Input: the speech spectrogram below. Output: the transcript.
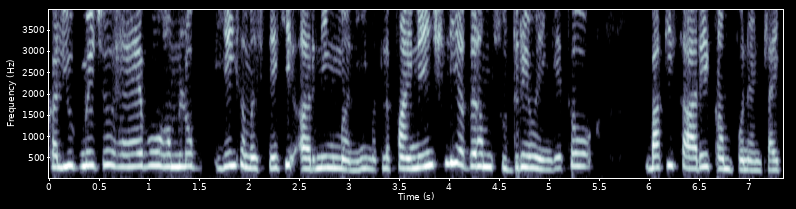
कलयुग में जो है, वो हम लोग यही समझते हैं कि अर्निंग मनी मतलब फाइनेंशियली अगर हम सुधरे होंगे तो बाकी सारे component like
